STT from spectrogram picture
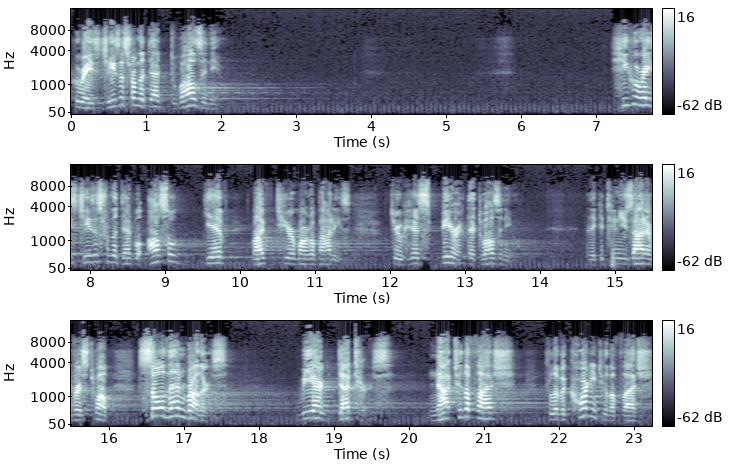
who raised Jesus from the dead dwells in you, he who raised Jesus from the dead will also give life to your mortal bodies through his spirit that dwells in you. And it continues on in verse 12. So then, brothers, we are debtors, not to the flesh, to live according to the flesh.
